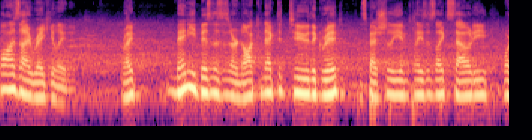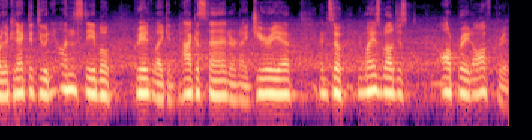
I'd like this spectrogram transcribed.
quasi-regulated, right? Many businesses are not connected to the grid, especially in places like Saudi, or they're connected to an unstable grid like in Pakistan or Nigeria. And so we might as well just operate off grid.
